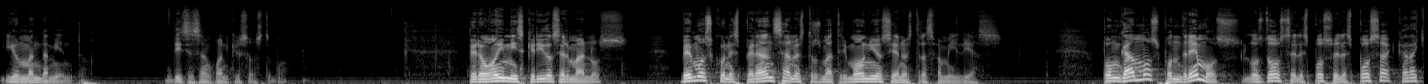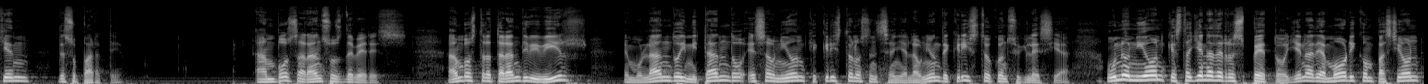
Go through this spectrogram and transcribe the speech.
y un mandamiento, dice San Juan Crisóstomo. Pero hoy, mis queridos hermanos, vemos con esperanza a nuestros matrimonios y a nuestras familias. Pongamos, pondremos los dos, el esposo y la esposa, cada quien de su parte. Ambos harán sus deberes, ambos tratarán de vivir emulando, imitando esa unión que Cristo nos enseña, la unión de Cristo con su iglesia, una unión que está llena de respeto, llena de amor y compasión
